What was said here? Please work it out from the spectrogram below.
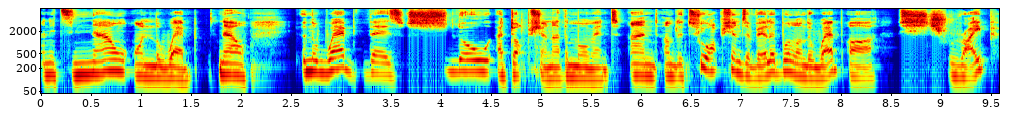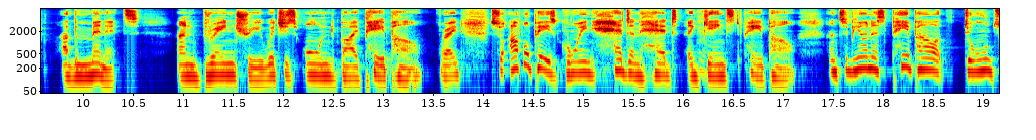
and it's now on the web. Now in the web, there's slow adoption at the moment. And um, the two options available on the web are Stripe at the minute and Braintree, which is owned by PayPal, right? So Apple Pay is going head and head against PayPal. And to be honest, PayPal don't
